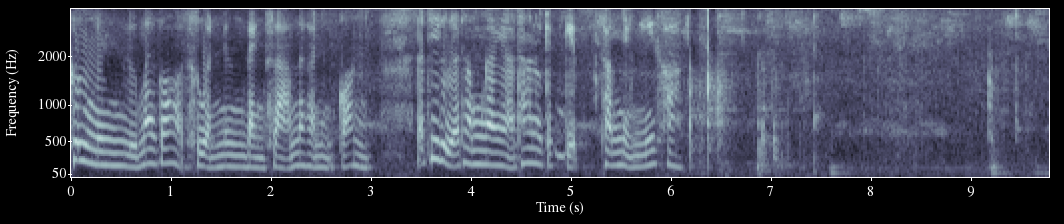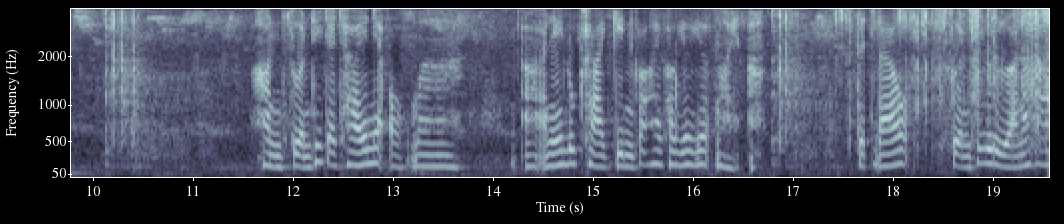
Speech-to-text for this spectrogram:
ครึ่งหนึ่งหรือไม่ก็ส่วนหนึ่งแบ่งสามนะคะหนึ่งก้อน แล้วที่เหลือทำไงอะ ถ้าเราจะเก็บทำอย่างนี้ค่ะ หั่นส่วนที่จะใช้เนี่ยออกมาอ่าอันนี้ลูกชายกินก็ให้เขาเยอะๆหน่อยอะเสร็จแล้ว ส่วนที่เหลือนะคะ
